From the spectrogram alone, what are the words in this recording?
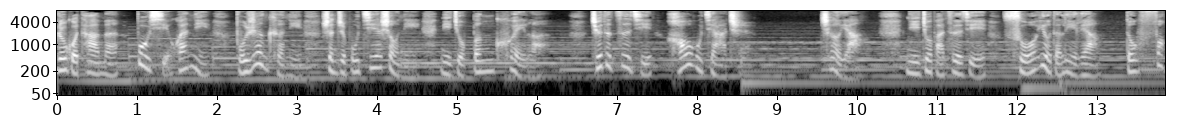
如果他们不喜欢你、不认可你，甚至不接受你，你就崩溃了，觉得自己毫无价值。这样，你就把自己所有的力量都放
